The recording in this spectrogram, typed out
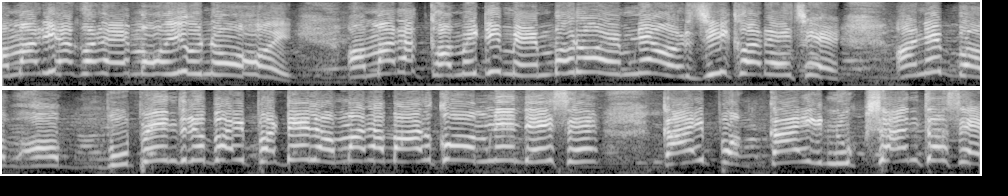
અમારી આગળ એમઓયુ ન હોય અમારા કમિટી મેમ્બરો એમને અરજી કરે છે અને ભૂપેન્દ્રભાઈ પટેલ અમારા બાળકો અમને દેશે. કાંઈ કાંઈ નુકસાન થશે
